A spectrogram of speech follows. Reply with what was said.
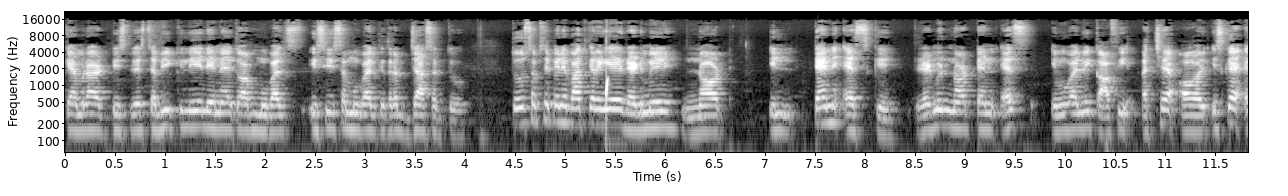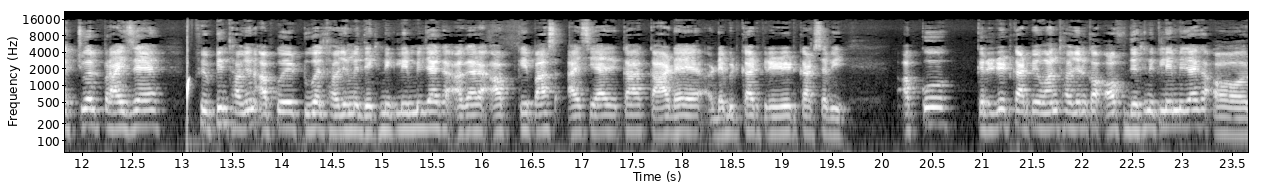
कैमरा डिस्प्ले सभी के लिए लेना है तो आप मोबाइल इसी सब मोबाइल की तरफ़ जा सकते हो। तो सबसे पहले बात करेंगे रेडमी नोट टेन एस के रेडमी नोट टेन एस ये मोबाइल भी काफ़ी अच्छा है और इसका एक्चुअल प्राइस है फिफ्टीन थाउज़ेंड आपको ये ट्वेल्व थाउज़ेंड में देखने के लिए मिल जाएगा। अगर आपके पास आईसीआई का कार्ड है डेबिट कार्ड क्रेडिट कार्ड सभी, आपको क्रेडिट कार्ड पे वन थाउज़ेंड का ऑफ़ देखने के लिए मिल जाएगा और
